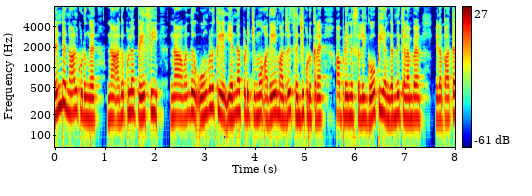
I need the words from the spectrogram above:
ரெண்டு நாள் கொடுங்க. நான் அதுக்குள்ளே பேசி நான் வந்து உங்களுக்கு என்ன பிடிக்குமோ அதே மாதிரி செஞ்சு கொடுக்குறேன் அப்படின்னு சொல்லி கோபி அங்கேருந்து கிளம்ப. இதை பார்த்த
